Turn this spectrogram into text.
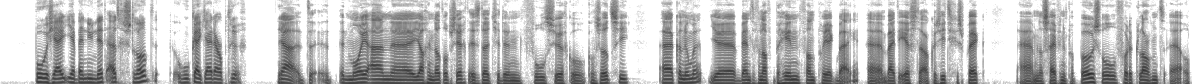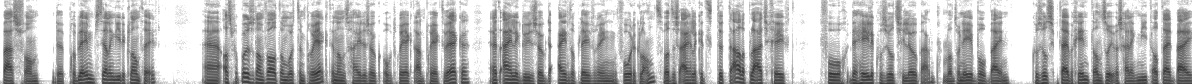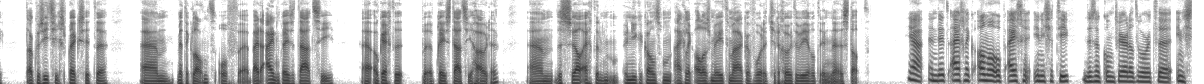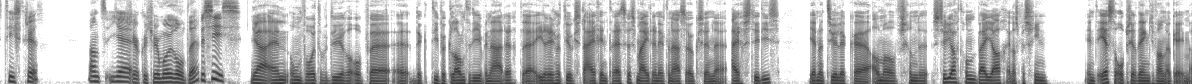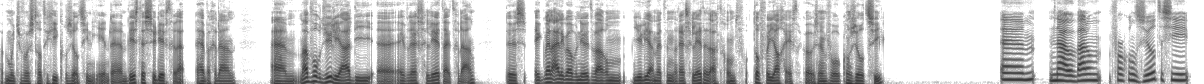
Boris, jij, jij bent nu net uitgestroomd. Hoe kijk jij daarop terug? Ja, het, het, mooie aan uh, JAG in dat opzicht is dat je een full circle consultancy uh, kan noemen. Je bent er vanaf het begin van het project bij. bij het eerste acquisitiegesprek Um, dan schrijf je een proposal voor de klant op basis van de probleemstelling die de klant heeft. Uh, als proposal dan valt, dan wordt het een project. En dan ga je dus ook op het project aan het project werken. En uiteindelijk doe je dus ook de eindoplevering voor de klant. Wat dus eigenlijk het totale plaatje geeft voor de hele consultieloopbaan. Want wanneer je bijvoorbeeld bij een consultiepartij begint, dan zul je waarschijnlijk niet altijd bij het acquisitiegesprek zitten um, met de klant. Of uh, bij de eindpresentatie uh, ook echt de presentatie houden. Um, dus het is wel echt een unieke kans om eigenlijk alles mee te maken voordat je de grote wereld in stapt. Ja, en dit eigenlijk allemaal op eigen initiatief. Dus dan komt weer dat woord eh, initiatief terug. Want je... Cirkeltje weer mooi rond, hè? Precies. Ja, en om voor te beduren op eh, eh, de type klanten die je benadert. Iedereen heeft natuurlijk zijn eigen interesses, maar iedereen heeft daarnaast ook zijn eigen studies. Je hebt natuurlijk allemaal verschillende studieachtergronden bij JAG. En dat is misschien in het eerste opzicht denk je van, oké, maar moet je voor strategie consultie niet een business studie heeft geda- hebben gedaan. Ehm, maar bijvoorbeeld Julia, die heeft rechtsgeleerdheid gedaan. Dus ik ben eigenlijk wel benieuwd waarom Julia met een rechtsgeleerdheid achtergrond toch voor JAG heeft gekozen en voor consultancy. Ehm, nou, waarom voor consultancy?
